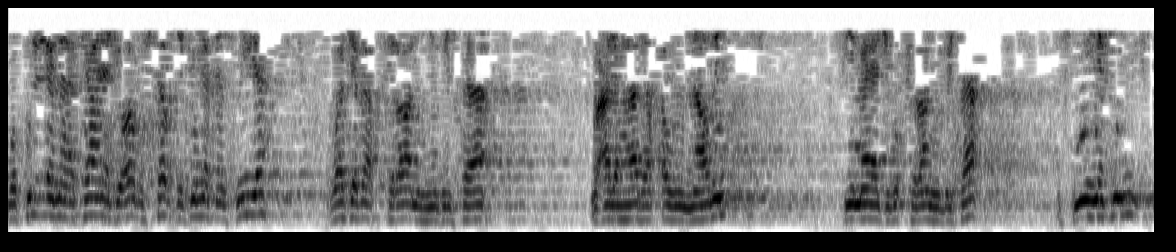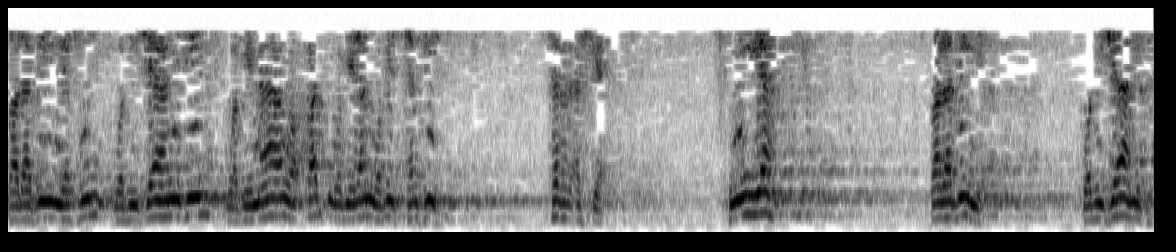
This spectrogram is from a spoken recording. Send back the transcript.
وكلما كان جواب الشرط جملة اسمية وجب اقترانه بالفاء وعلى هذا قول الناظم فيما يجب اقترانه بالفاء اسمية طلبية وبجانب وبما وقد وبلن وبالتنفيذ. ثلاث أشياء اسمية طلبية وبجانب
